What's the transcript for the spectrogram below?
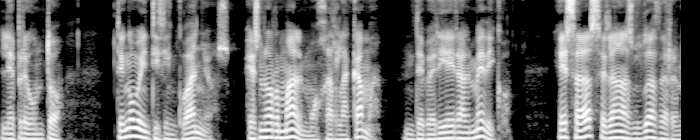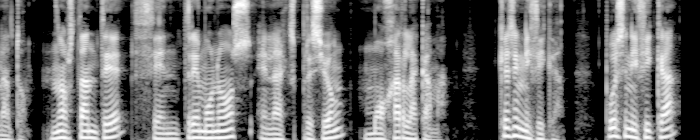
Le preguntó Tengo 25 años. ¿Es normal mojar la cama? ¿Debería ir al médico? Esas eran las dudas de Renato. No obstante, centrémonos en la expresión mojar la cama. ¿Qué significa? Pues significa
